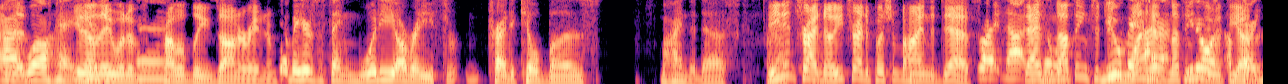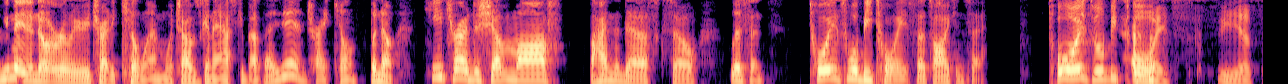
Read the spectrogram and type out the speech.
Uh, then, well, hey, you know, they would have eh. probably exonerated him. Yeah, but here's the thing: Woody already th- tried to kill Buzz behind the desk. He didn't try. No, he tried to push him behind the desk. Right, not That has nothing to do. You ma- one has nothing you to do what? with I'm the sorry, other. You made a note earlier. He tried to kill him, which I was going to ask you about that. He didn't try to kill him, but no, he tried to shove him off behind the desk. So listen, toys will be toys. That's all I can say. Toys will be toys. yes.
